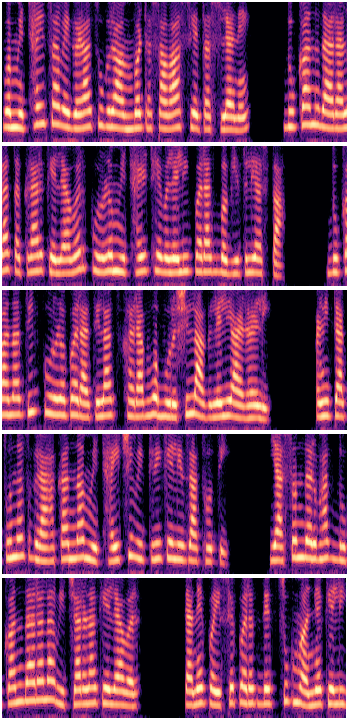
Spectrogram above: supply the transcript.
व मिठाईचा वेगळाच उग्र आंबट असा वास येत असल्याने दुकानदाराला तक्रार केल्यावर पूर्ण मिठाई ठेवलेली परात बघितली असता दुकानातील पूर्ण परातीलाच खराब व बुरशी लागलेली आढळली आणि त्यातूनच ग्राहकांना मिठाईची विक्री केली जात होती. या संदर्भात दुकानदाराला विचारणा केल्यावर त्याने पैसे परत देत चूक मान्य केली.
